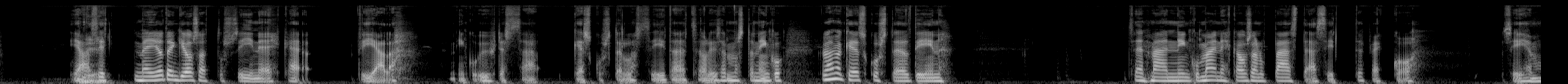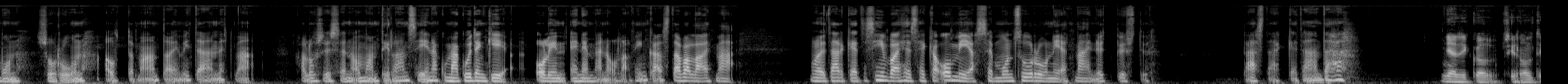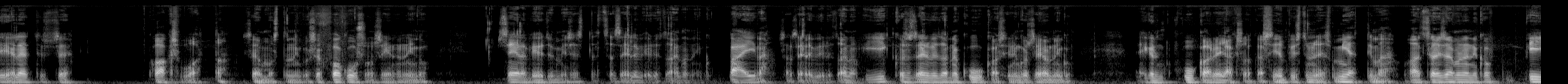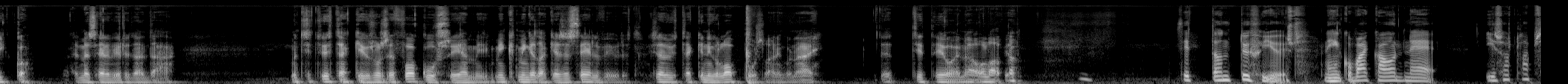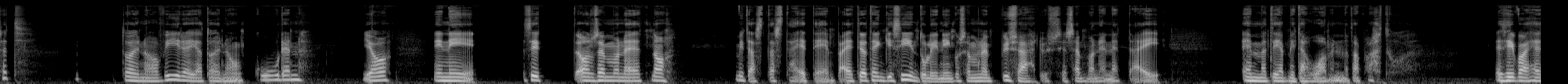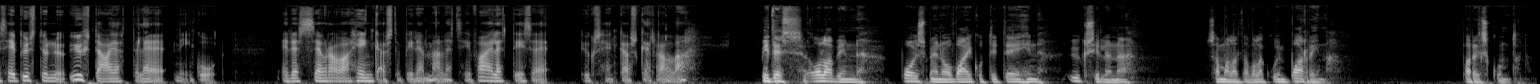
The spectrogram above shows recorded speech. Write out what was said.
Ja niin. sitten me ei jotenkin osattu siinä ehkä vielä niin kuin yhdessä keskustella siitä, että se oli semmoista niin kuin, kyllä me keskusteltiin – se, että mä en, niin kuin, mä en ehkä osannut päästää sitten Pekkoa siihen mun suruun auttamaan tai mitään, että mä halusin sen oman tilan siinä, kun mä kuitenkin olin enemmän Olavin kanssa. Tavallaan, että mä, mulla oli tärkeää siinä vaiheessa ehkä omia se mun suruni, että mä en nyt pysty päästää ketään tähän. Ja sitten kun siinä oltiin eletty se kaksi vuotta, semmoista niin kuin se fokus on siinä niin kuin selviytymisestä, että sä selviydyt aina niin kuin päivä, sä selviydyt aina viikko, sä selviydyt aina kuukausi, niin kuin se on niin kuin, eikä nyt kuukauden jaksoakaan siinä pystynyt edes miettimään, vaan se oli semmoinen niin viikko, että me selviydytään tähän. Mutta sitten yhtäkkiä, kun on se fokus siihen, minkä takia sä selviydyt, niin se yhtäkkiä niin loppuu niin kuin näin. Sitten ei ole enää olavia. Sitten on tyhjyys. Niin kuin vaikka on ne isot lapset, toinen on viiden ja toinen on kuuden, joo, niin, niin sitten on semmoinen, että no, mitäs tästä eteenpäin. Että jotenkin siinä tuli niinku semmoinen pysähdys ja semmoinen, että ei, en mä tiedä mitä huomenna tapahtuu. Ja siinä vaiheessa ei pystynyt yhtä ajattelemaan niin kuin edes seuraavaa henkäystä pidemmälle. Että siinä vailettiin se yksi henkäys kerrallaan. Mites Olavin poismeno vaikutti teihin yksilönä samalla tavalla kuin parina, pariskuntana?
